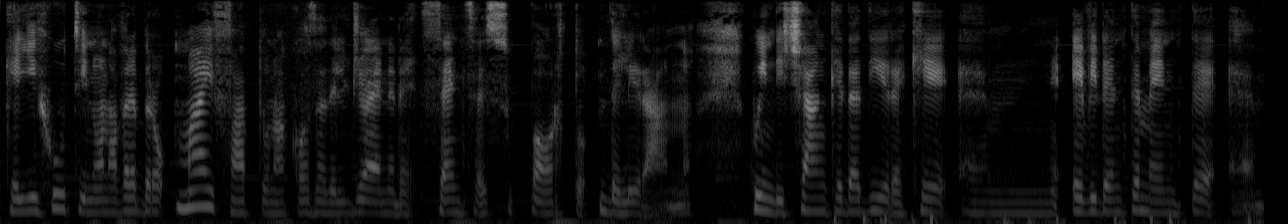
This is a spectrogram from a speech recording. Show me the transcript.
che gli Houthi non avrebbero mai fatto una cosa del genere senza il supporto dell'Iran. Quindi c'è anche da dire che ehm, evidentemente ehm,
